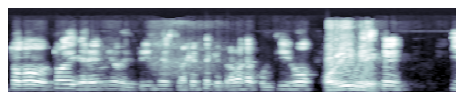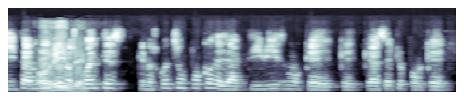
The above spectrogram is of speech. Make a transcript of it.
todo, todo el gremio del fitness, la gente que trabaja contigo. Horrible. Este, y también que nos cuentes, que nos cuentes un poco del activismo que, que, has hecho, porque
